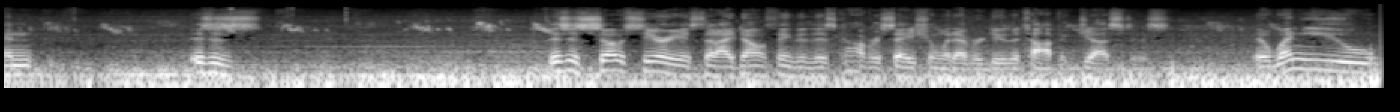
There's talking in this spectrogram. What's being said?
and this is This is so serious that I don't think that this conversation would ever do the topic justice. That when you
